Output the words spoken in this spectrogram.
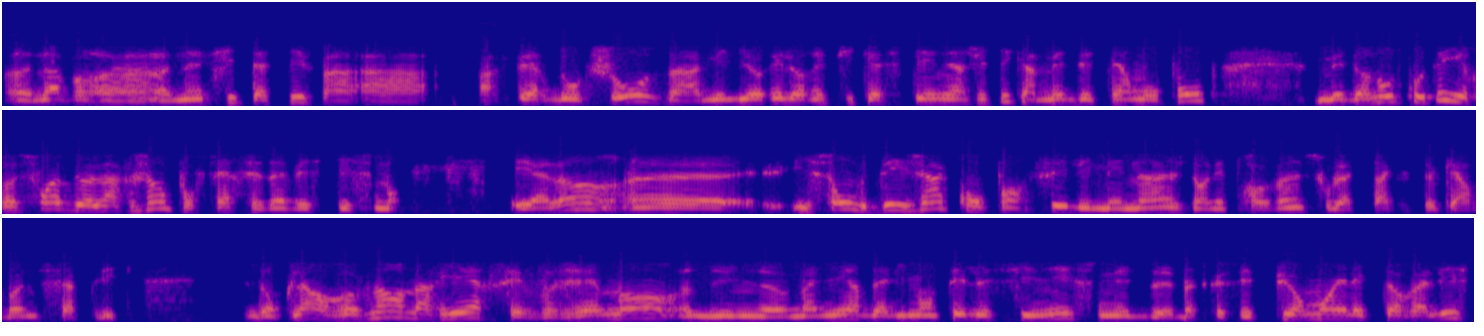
un, incitatif à, à, faire d'autres choses, à améliorer leur efficacité énergétique, à mettre des thermopompes. Mais d'un autre côté, ils reçoivent de l'argent pour faire ces investissements. Et alors, euh, ils sont déjà compensés, les ménages, dans les provinces où la taxe de carbone s'applique. Donc là, en revenant en arrière, c'est vraiment une manière d'alimenter le cynisme, et de, parce que c'est purement électoraliste.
